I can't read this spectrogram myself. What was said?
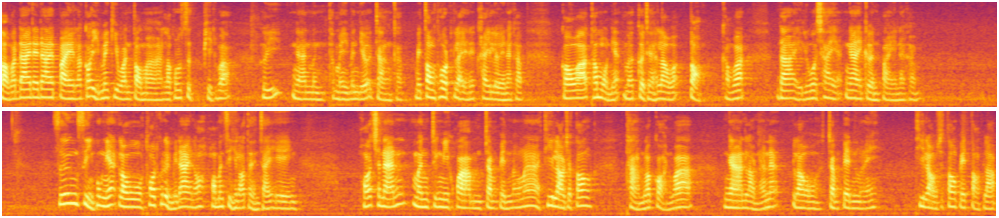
ตอบว่าได้ได้ได้ไป แล้วก็อีกไม่กี่วันต่อมา เราก็รู้สึกผิดว่าเฮ้ยงานมันทำไมมันเยอะจังครับ ไม่ต้องโทษอะไรใครเลยนะครับ ก็ว่าทั้งหมดเนี้ยมันเกิดจากเราตอบคำว่าได้หรือว่าใช่ง่ายเกินไปนะครับ ซึ่งสิ่งพวกนี้เราโทษคนอื่นไม่ได้เนาะเพราะมันสิ่งที่เราตัดสินใจเอง เพราะฉะนั้นมันจึงมีความจำเป็นมาก ๆ ที่เราจะต้องถามเราก่อนว่างานเหล่านั้นน่ะเราจำเป็นไหมที่เราจะต้องไปตอบรับ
